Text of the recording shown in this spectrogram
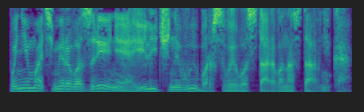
понимать мировоззрение и личный выбор своего старого наставника.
